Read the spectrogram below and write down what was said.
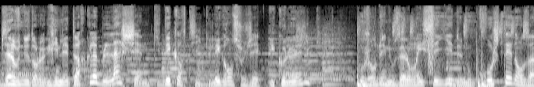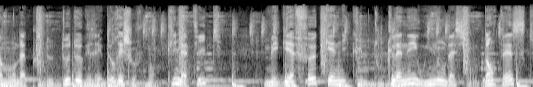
Bienvenue dans le Green Letter Club, la chaîne qui décortique les grands sujets écologiques. Aujourd'hui, nous allons essayer de nous projeter dans un monde à plus de 2 degrés de réchauffement climatique. Méga-feux, canicules toute l'année ou inondations dantesques.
